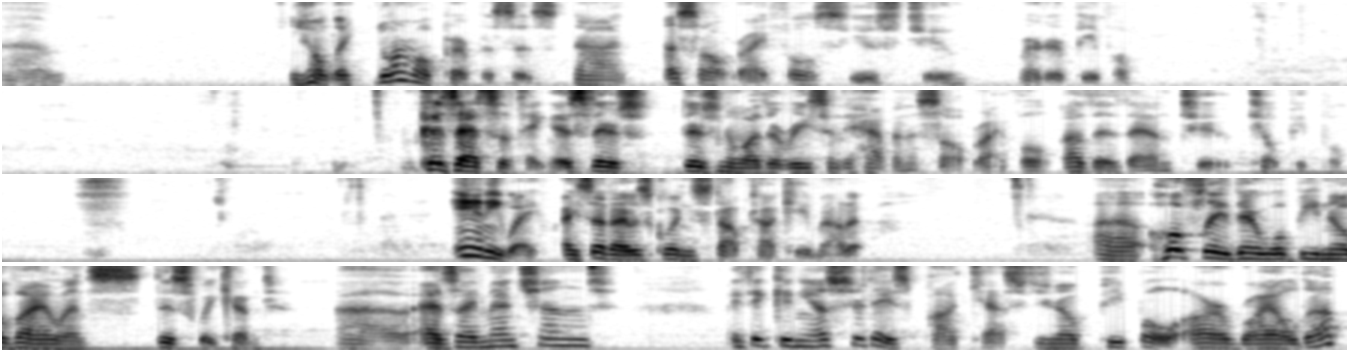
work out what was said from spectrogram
um, you know, like normal purposes, not assault rifles used to murder people. Because that's the thing is there's there's no other reason to have an assault rifle other than to kill people. Anyway, I said I was going to stop talking about it. Uh, hopefully, there will be no violence this weekend. Uh, as I mentioned, I think in yesterday's podcast, you know, people are riled up,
